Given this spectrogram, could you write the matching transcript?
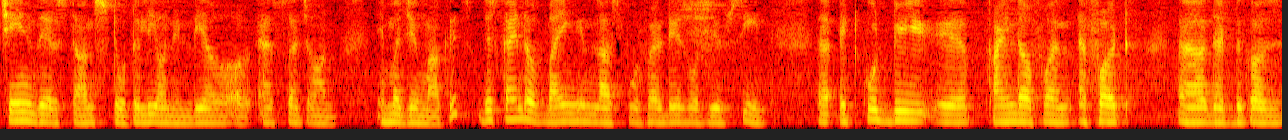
changed their stance totally on India or as such on emerging markets. This kind of buying in last four five days, what we have seen, uh, it could be a kind of an effort uh, that because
